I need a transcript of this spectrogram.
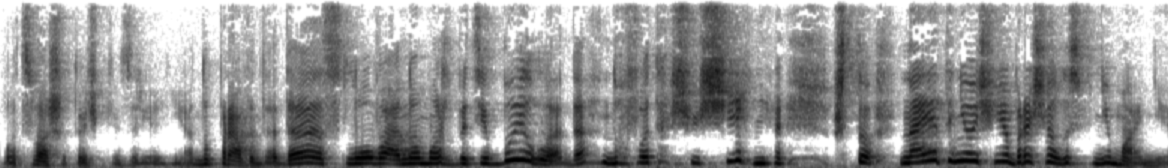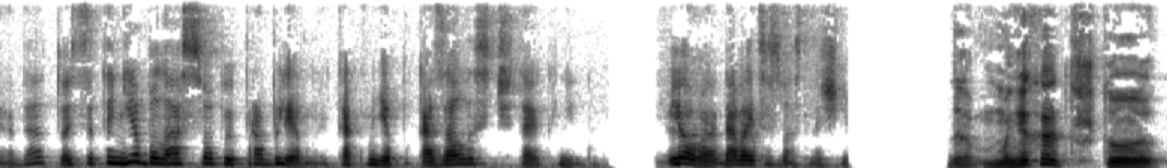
Вот с вашей точки зрения. Ну, правда, да, слово, оно, может быть, и было, да, но вот ощущение, что на это не очень обращалось внимание, да, то есть это не было особой проблемой, как мне показалось, читая книгу. Лева, давайте с вас начнем. Да, мне кажется, что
